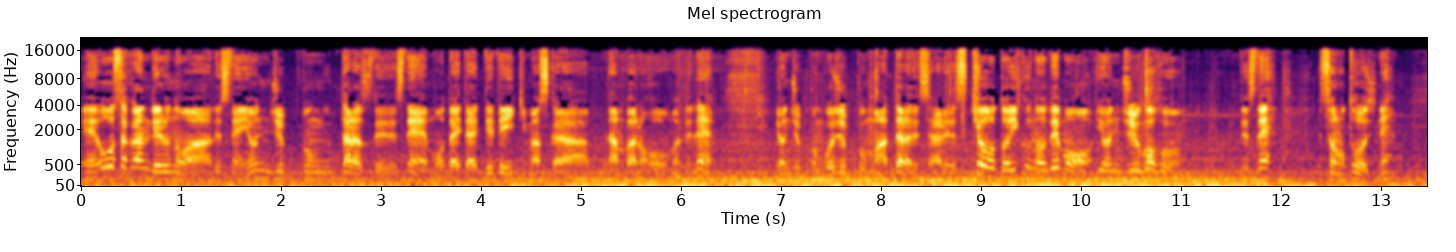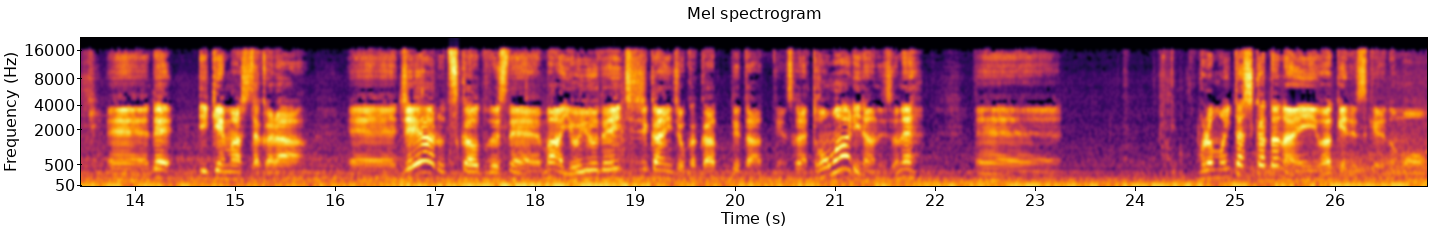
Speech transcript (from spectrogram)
えー、大阪に出るのはですね、40分足らずでですね、もう大体出ていきますから、難波の方までね、40分、50分もあったらですね、あれです。京都行くのでも45分ですね。その当時ね。えー、で、行けましたから、えー、JR 使うとですね、まあ余裕で1時間以上かかってたっていうんですかね、遠回りなんですよね。えー、これはもう致し方ないわけですけれども、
